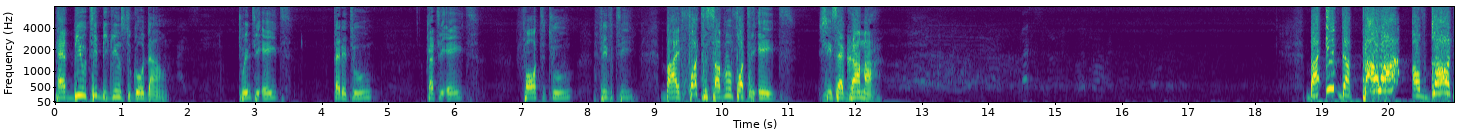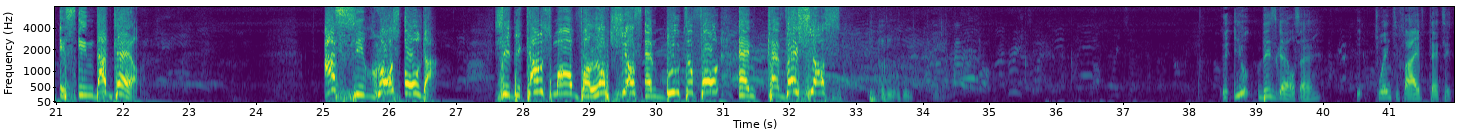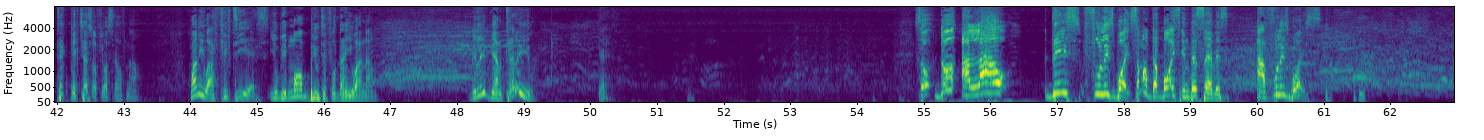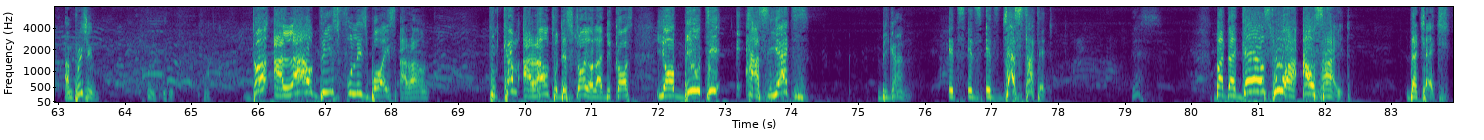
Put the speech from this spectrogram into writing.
her beauty begins to go down. 28, 32, 38, 42, 50. By 47, 48, she's a grandma. But if the power of God is in that girl, as she grows older, she becomes more voluptuous and beautiful and curvaceous. you, these girls, eh? 25, 30, take pictures of yourself now. When you are 50 years, you'll be more beautiful than you are now. Believe me, I'm telling you. So don't allow these foolish boys. Some of the boys in this service are foolish boys. I'm preaching. don't allow these foolish boys around to come around to destroy your life because your beauty has yet begun. It's it's it's just started. Yes. But the girls who are outside the church,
